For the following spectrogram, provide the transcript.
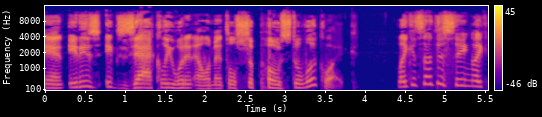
and it is exactly what an elemental's supposed to look like. Like it's not this thing like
